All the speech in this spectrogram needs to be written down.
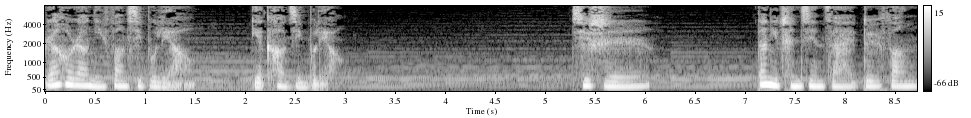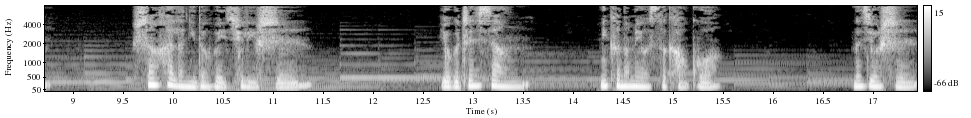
然后让你放弃不了，也靠近不了。其实，当你沉浸在对方伤害了你的委屈里时，有个真相，你可能没有思考过。那就是，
